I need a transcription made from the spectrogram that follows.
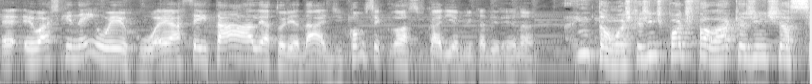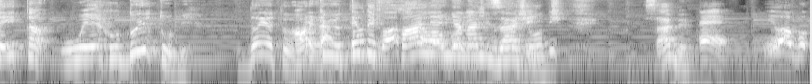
É, eu acho que nem o erro, é aceitar a aleatoriedade. Como você classificaria a brincadeira, Renan? Então, acho que a gente pode falar que a gente aceita o erro do YouTube. Do YouTube. A hora exato. que o YouTube um falha em analisar a gente. Sabe? É, e o,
